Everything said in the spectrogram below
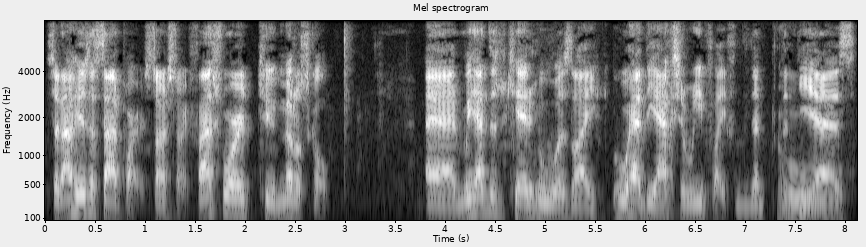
So now here's the sad part. Sorry, sorry. Fast forward to middle school, and we had this kid who was like, who had the action replay for the, the Ooh. DS.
